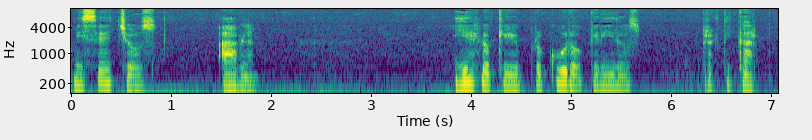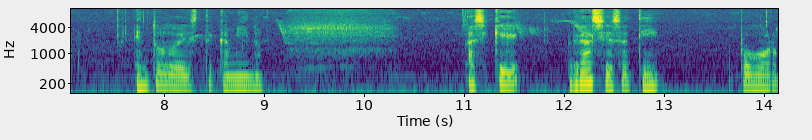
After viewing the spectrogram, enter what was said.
mis hechos hablan. Y es lo que procuro, queridos, practicar en todo este camino. Así que gracias a ti por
